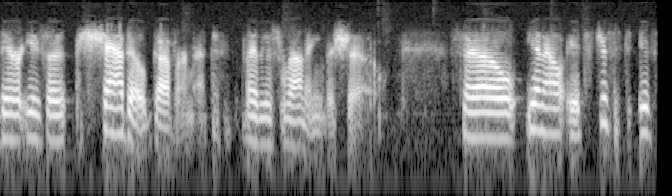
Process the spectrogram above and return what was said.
There is a shadow government that is running the show. So, you know, it's just, it's,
